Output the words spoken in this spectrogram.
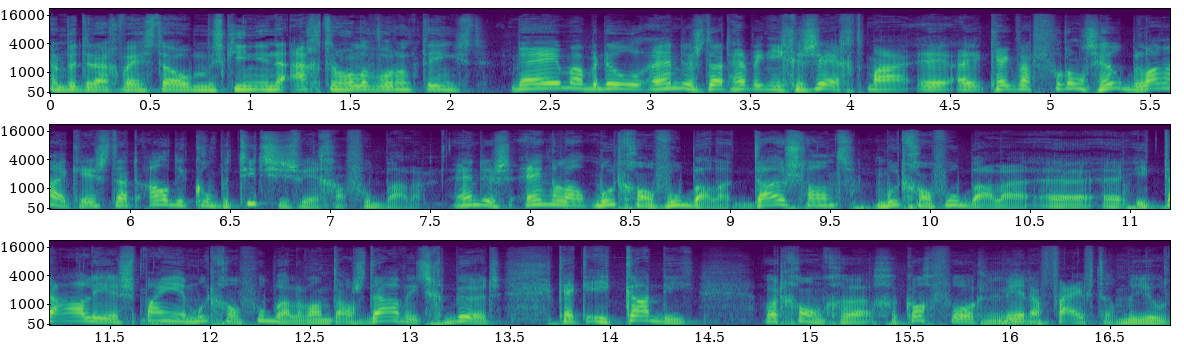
een bedrag ook misschien in de achterholle wordt tingst. Nee, maar bedoel, hè, dus dat heb ik niet gezegd. Maar eh, kijk, wat voor ons heel belangrijk is, dat al die competities weer gaan voetballen. Hè, dus Engeland moet gewoon voetballen. Duitsland moet gewoon voetballen. Uh, Italië, Spanje moet gewoon voetballen. Want als daar iets gebeurt. Kijk, Icardi wordt gewoon gekocht voor meer dan 50 miljoen.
